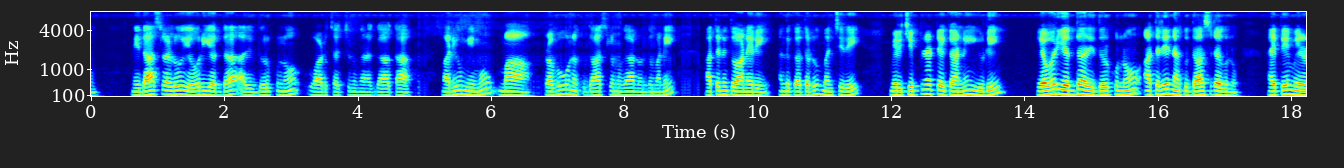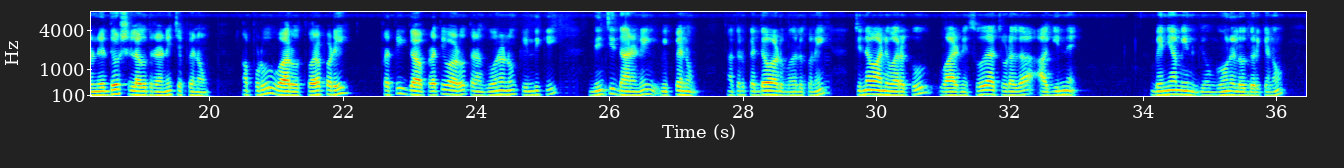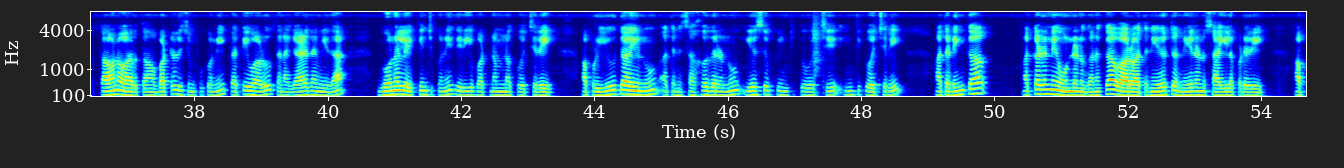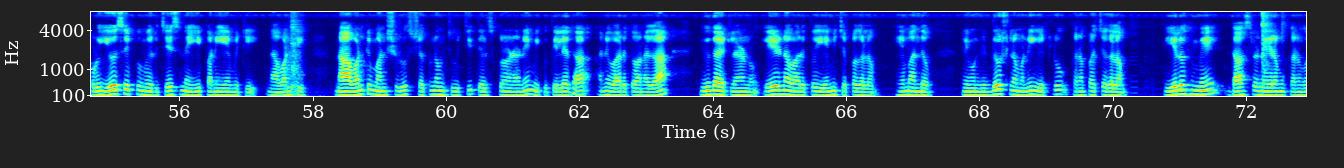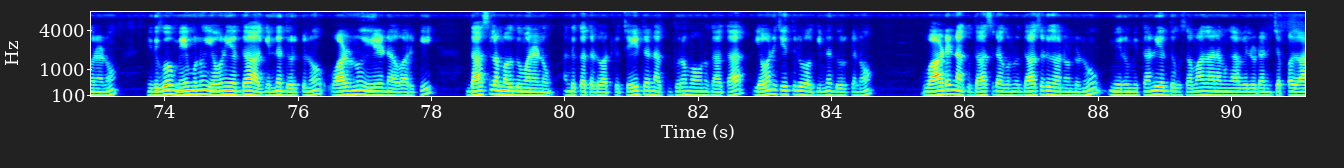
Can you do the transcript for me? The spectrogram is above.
నీ దాసులలో ఎవరి యొద్ద అది దొరుకునో వాడు చచ్చును గనగాక మరియు మేము మా ప్రభువునకు దాసులముగా నుందుమని అతనితో అనేరి అందుకు అతడు మంచిది. మీరు చెప్పినట్టే కానీ ఇడి ఎవరి యొద్ద అది దొరుకునో అతడే నాకు దాసుడగును. అయితే మీరు నిర్దోషులగుదురని చెప్పాను. అప్పుడు వారు త్వరపడి ప్రతిగా ప్రతివాడు తన గోనను కిందికి దించి దానిని విప్పెను. అతడు పెద్దవాడు మొదలుకొని చిన్నవాడి వరకు వారిని సోదా చూడగా ఆ గిన్నె బెన్యామీన్ గోనెలో దొరికెను. కావున వారు తమ బట్టలు చింపుకొని ప్రతివాడు తన గాడిద మీద గోనెలు ఎక్కించుకొని తిరిగి పట్టణంలోకి వచ్చిరి. అప్పుడు యూదాయును అతని సహోదరును యేసుపు ఇంటికి వచ్చి ఇంటికి వచ్చిరి. అతడింకా అక్కడనే ఉండను గనుక వారు అతని ఎదుట నేలను సాగిలపడిరి. అప్పుడు యోసేపు మీరు చేసిన ఈ పని ఏమిటి? నా వంటి నా వంటి మనుషుడు శకునం చూచి తెలుసుకున్నాడని మీకు తెలియదా? అని వారితో అనగా యూదా ఇట్లనను ఏడిన వారితో ఏమి చెప్పగలం? ఏమందం? మేము నిర్దోషులమని ఎట్లు కనపరచగలం? ఏలోహిమే దాసుల నేరం కనుగొనను. ఇదిగో మేమును ఎవని యొద్ద ఆ గిన్నె దొరికినో? వాడును ఏడిన వారికి దాసుల మగదుమనను అందుకు అతడు అట్లు చేయుట నాకు దూరం అవును గాక ఎవని చేతిలో ఆ గిన్నె దొరికెనో వాడే నాకు దాసుడగును దాసుడుగా నుండును. మీరు మీ తండ్రి యొద్దకు సమాధానంగా వెళ్ళుడని చెప్పగా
